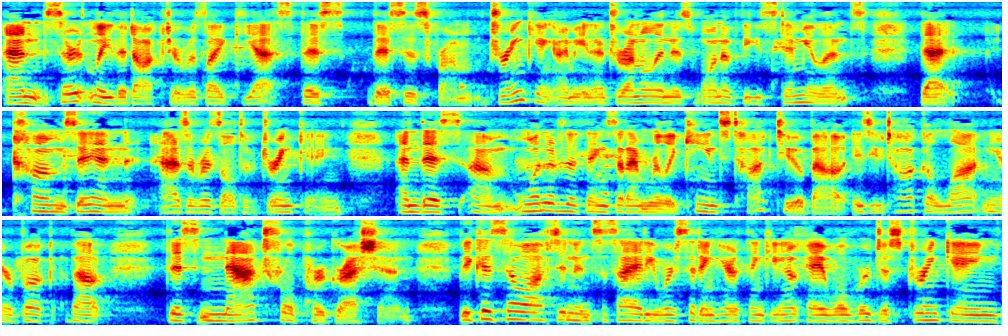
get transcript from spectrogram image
and certainly the doctor was like yes this this is from drinking i mean adrenaline is one of these stimulants that comes in as a result of drinking. And this, um, one of the things that I'm really keen to talk to you about is you talk a lot in your book about this natural progression. Because so often in society, we're sitting here thinking, okay, well, we're just drinking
